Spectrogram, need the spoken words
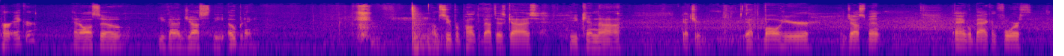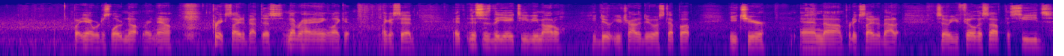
per acre. And also you can adjust the opening. I'm super pumped about this guys. You can, uh, got your, got the ball here, adjustment, angle back and forth. But yeah, we're just loading up right now. Pretty excited about this. Never had anything like it. Like I said, it, this is the ATV model. You do you try to do a step up each year, and uh, I'm pretty excited about it. So you fill this up, the seeds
